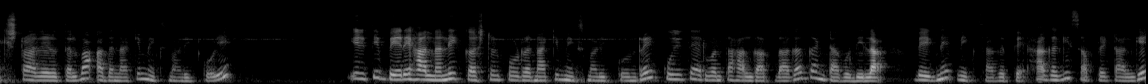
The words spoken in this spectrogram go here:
ಎಕ್ಸ್ಟ್ರಾ ಹಾಲಿರುತ್ತಲ್ವ ಅದನ್ನು ಹಾಕಿ ಮಿಕ್ಸ್ ಮಾಡಿಟ್ಕೊಳ್ಳಿ. ಈ ರೀತಿ ಬೇರೆ ಹಾಲಿನಲ್ಲಿ ಕಸ್ಟರ್ಡ್ ಪೌಡ್ರನ್ನ ಹಾಕಿ ಮಿಕ್ಸ್ ಮಾಡಿಟ್ಕೊಂಡ್ರೆ ಕುದಿತಾ ಇರುವಂಥ ಹಾಲ್ಗೆ ಹಾಕಿದಾಗ ಗಂಟಾಗೋದಿಲ್ಲ. ಬೇಗನೆ ಮಿಕ್ಸ್ ಆಗುತ್ತೆ. ಹಾಗಾಗಿ ಸಪ್ರೇಟ್ ಹಾಲ್ಗೆ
